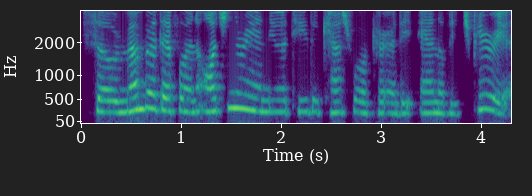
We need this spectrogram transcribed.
So remember that for an ordinary annuity, the cash will occur at the end of each period.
